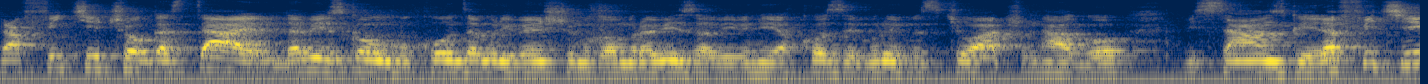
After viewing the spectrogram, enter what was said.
Rafiki coga style. Ndabizi ko mumukunze muri benshi mugabo murabizi aba ibintu yakoze muri uyu muziki wacu ntago bisanzwe. Rafiki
